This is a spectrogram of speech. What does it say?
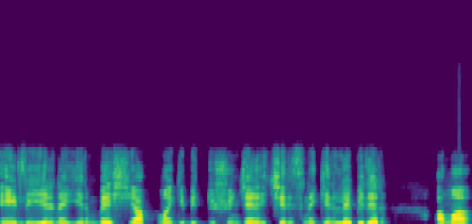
50 yerine 25 yapma gibi düşünce içerisine girilebilir ama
